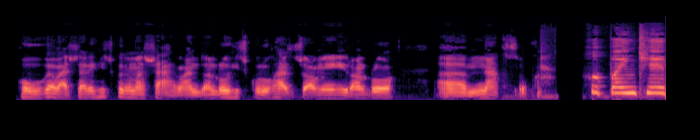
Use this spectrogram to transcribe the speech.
حقوق بشر هیچ کدوم از شهروندان رو هیچ گروه از جامعه ایران رو نقص بکنه. خب با اینکه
